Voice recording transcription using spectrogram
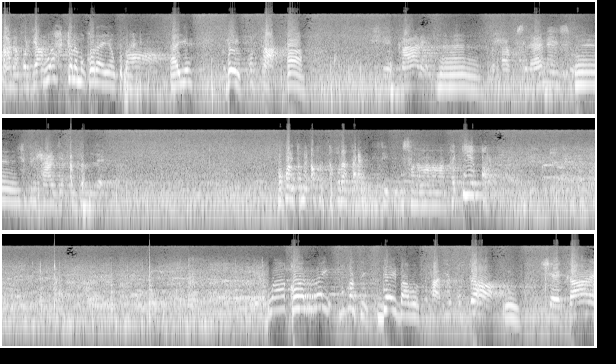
ku qoryaan وأحكي لما قرأ ينقضان هاي بيت furtaa ها sheekaale waxaa ku salaamayso shukri xaaji cabdalle boqol toban afarta qur-aanka cadadiisay kugu salaanta ii qor وأقرأ day baabuurka waxaa ii qortaa sheekaale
